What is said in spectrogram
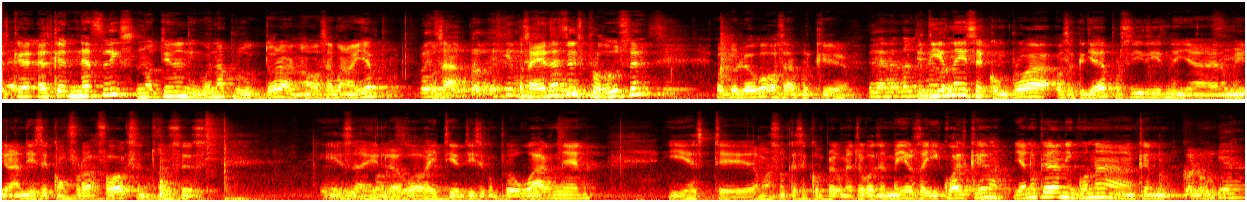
es que, es que Netflix no tiene ninguna productora, ¿no? O sea, bueno, ella... Pues O sea, es que o sea, Netflix produce, Sí. porque luego, o sea, porque... O sea, no, no tiene- Disney se compró a, o sea que ya de por sí Disney ya era Sí. muy grande y se compró a Fox, entonces y, o sea, y luego AT&T se compró Warner y este Amazon que se compró Metro Golden Mayer, o sea, ¿y cuál queda? Ya no queda ninguna que Colombia.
